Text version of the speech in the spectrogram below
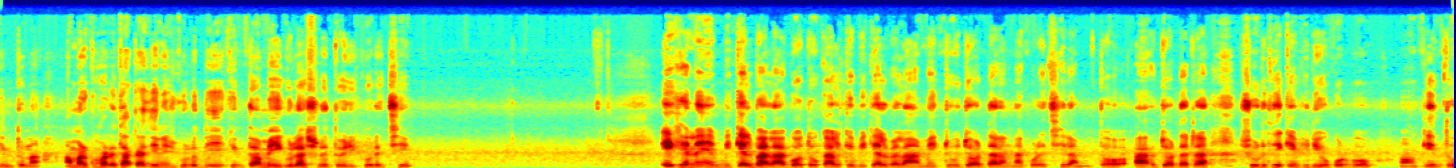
কিন্তু না। আমার ঘরে থাকা জিনিসগুলো দিয়েই কিন্তু আমি এইগুলো আসলে তৈরি করেছি। এখানে বিকেলবেলা, গতকালকে বিকেলবেলা আমি একটু জর্দা রান্না করেছিলাম। তো জর্দাটা শুরু থেকে ভিডিও করব কিন্তু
